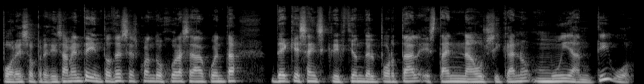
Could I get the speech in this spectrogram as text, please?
por eso precisamente. Y entonces es cuando Jura se da cuenta de que esa inscripción del portal está en nausicano muy antiguo.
